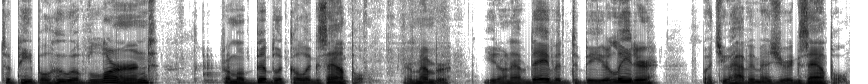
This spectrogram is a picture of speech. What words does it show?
to people who have learned from a biblical example. Remember, you don't have David to be your leader, but you have him as your example.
